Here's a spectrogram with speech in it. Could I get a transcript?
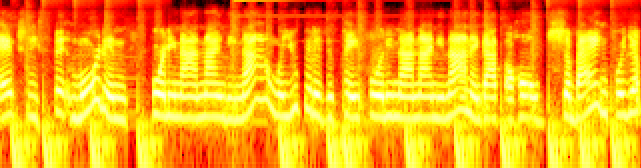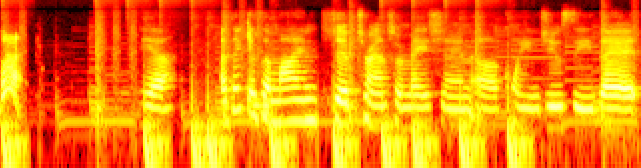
actually spent more than forty nine ninety nine when you could have just paid forty nine ninety nine and got the whole shebang for your buck. Yeah. I think it's a mind shift transformation, uh, Queen Juicy, that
